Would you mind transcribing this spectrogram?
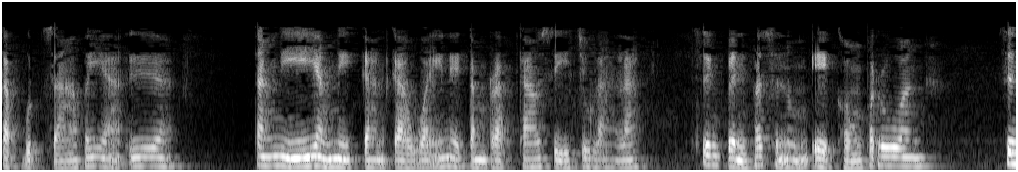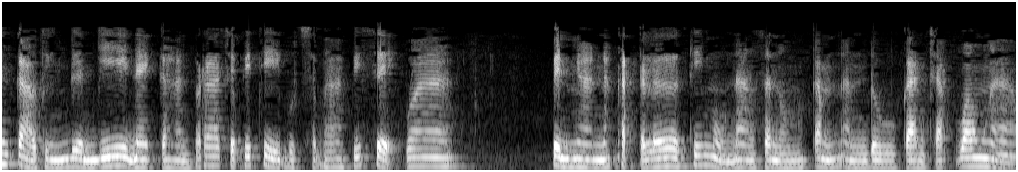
กับบุตรสาวพระยาเอื้อ ทั้งนี้ยังมีการกล่าวไว้ในตำรับเท้าสีจุฬาลักษณ์ ซึ่งเป็นพระสนมเอกของพระร่วง ซึ่งกล่าวถึงเดือนยี่ในการพระราชพิธีบุษบาพิเศษว่า เป็นงานนักขัตฤกษ์ที่หมู่นางสนมกำนันดูการชักว่าวงาว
